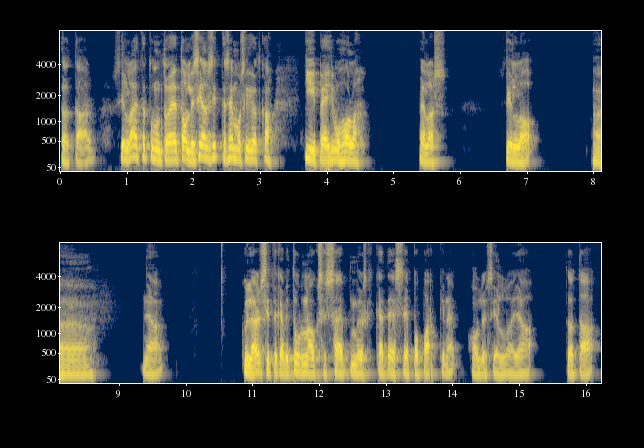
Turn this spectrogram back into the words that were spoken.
Tota, sillä että tuntuu, että oli siellä sitten semmoisia, jotka J.P. Juhola pelasi silloin öö, ja kyllä sitten kävi turnauksissa ja myöskin käteen Seppo Parkkinen oli silloin ja tota,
